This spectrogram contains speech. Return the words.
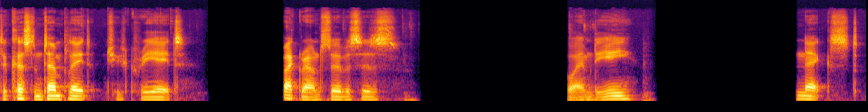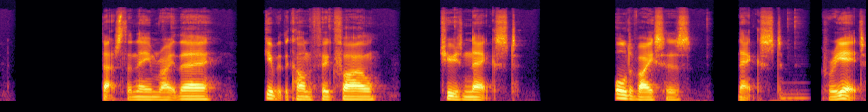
to custom template, choose create, background services for MDE. Next, that's the name right there. Give it the config file, choose next, all devices, next, create.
